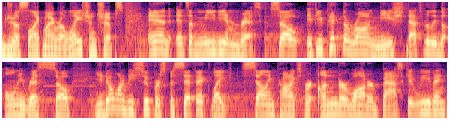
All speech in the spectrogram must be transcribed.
just like my relationships, and it's a medium risk. So if you pick the wrong niche, that's really the only risk. So you don't want to be super specific, like selling products for underwater basket weaving,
